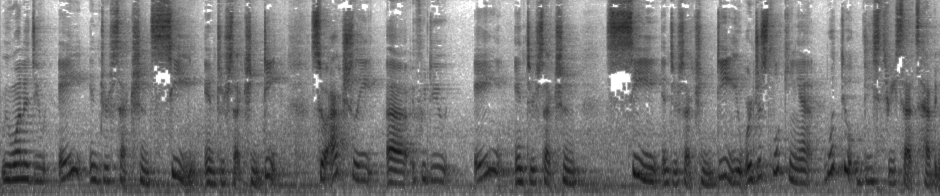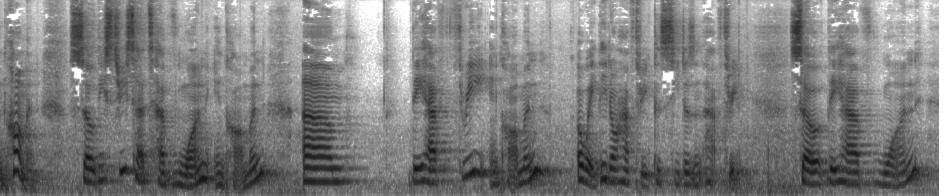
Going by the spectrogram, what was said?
we want to do A intersection C intersection D. So actually, uh, if we do A intersection C intersection D, we're just looking at what do these three sets have in common. So these three sets have one in common. Um, they have three in common. Oh wait, they don't have three because C doesn't have three. So they have one.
